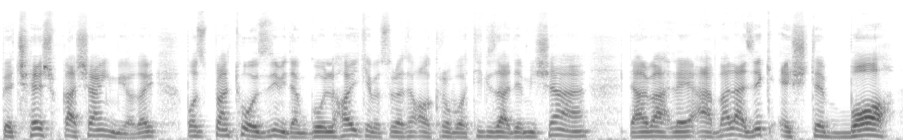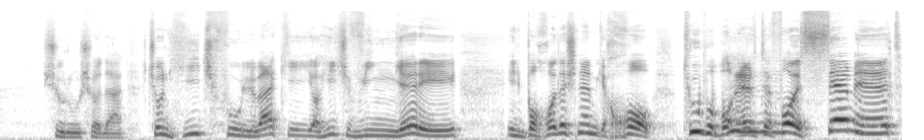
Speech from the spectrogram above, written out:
به- چشم قشنگ میاد. ولی باز من توضیح میدم گل هایی که به صورت آکروباتیک زده میشن در وهله اول از یک اشتباه شروع شدن. چون هیچ فولبکی یا هیچ وینگری این با خودش نمیگه. خب توپو با ارتفاع سه متر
